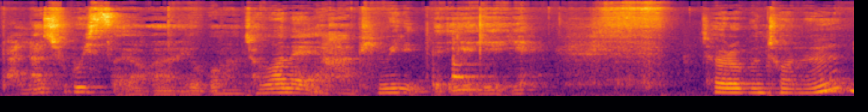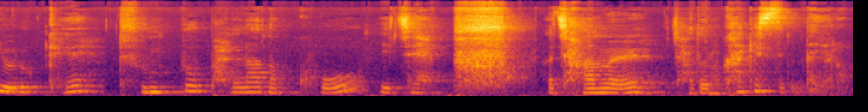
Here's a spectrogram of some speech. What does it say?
발라주고 있어요. 아, 이거 저만의 아, 비밀인데 예예 예. 자 여러분 저는 이렇게 듬뿍 발라놓고 이제 푹 잠을 자도록 하겠습니다 여러분.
